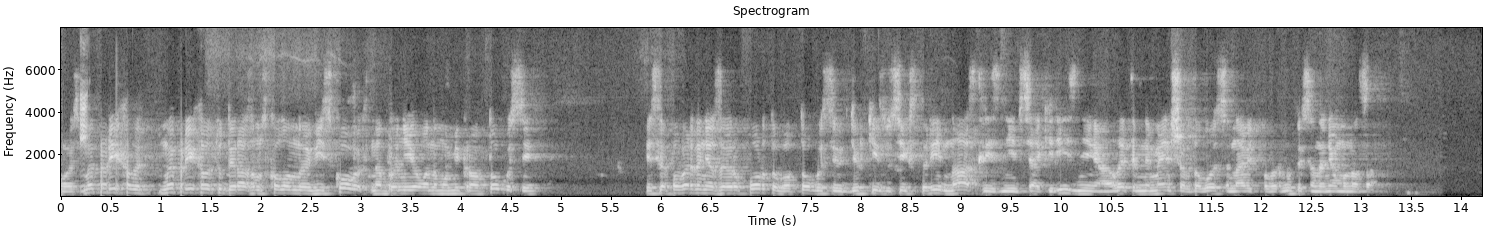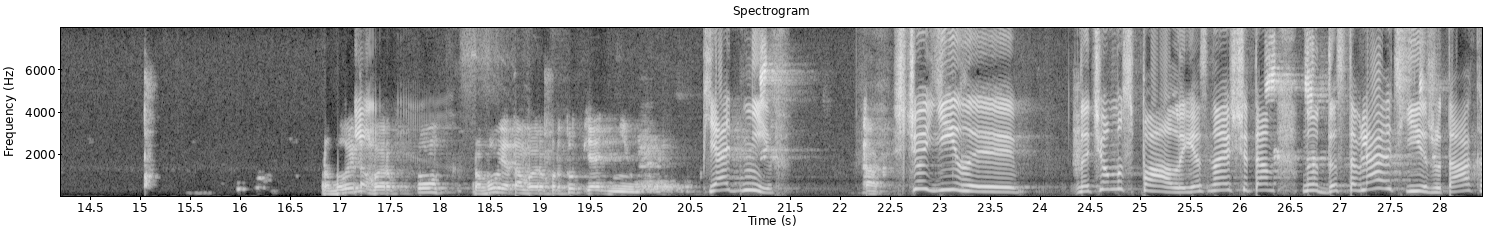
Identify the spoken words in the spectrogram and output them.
Ось ми приїхали. Ми приїхали туди разом з колонною військових на броньованому мікроавтобусі. Після повернення з аеропорту в автобусі дірки з усіх сторін, наскрізні, всякі різні, але тим не менше вдалося навіть повернутися на ньому назад. Пробули там в аеропорту. Пробув я там в аеропорту 5 днів. П'ять днів. Так. Що їли? На чому спали? Я знаю, що там ну доставляють їжу, так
